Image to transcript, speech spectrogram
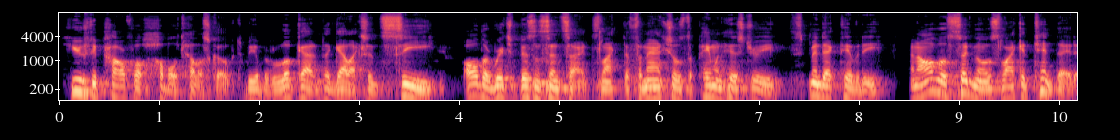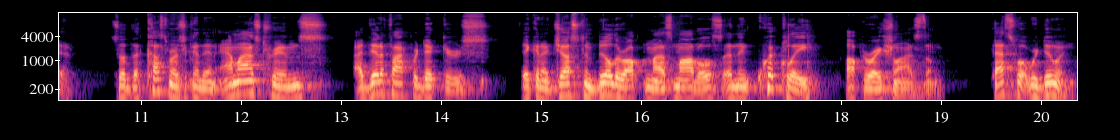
hugely powerful Hubble telescope to be able to look at the galaxy and see all the rich business insights like the financials, the payment history, spend activity, and all those signals like intent data. So the customers can then analyze trends, identify predictors, they can adjust and build their optimized models and then quickly operationalize them. That's what we're doing.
